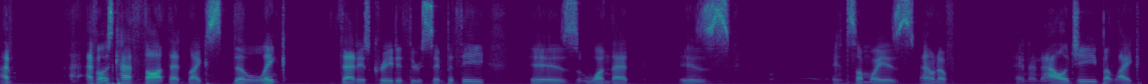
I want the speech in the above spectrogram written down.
i've i've always kind of thought that like the link that is created through sympathy is one that is in some ways i don't know if an analogy but like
